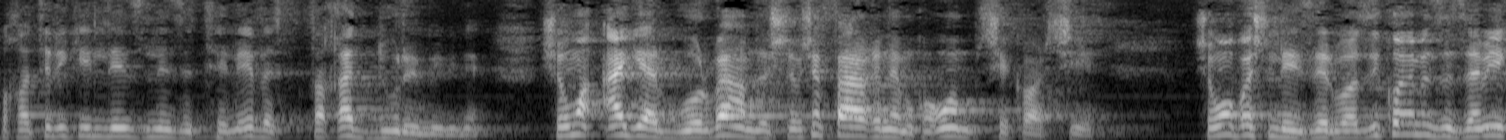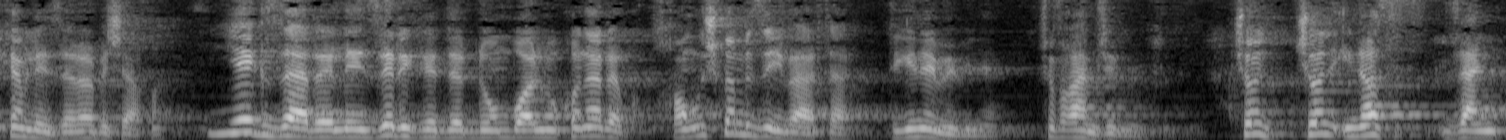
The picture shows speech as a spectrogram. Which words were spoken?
به خاطر که لنز لنز تله و فقط دور می‌بینه. شما اگر گربه هم داشته باشه فرقی نمی‌کنه. اون شکارچیه شما باش لیزر بازی کنه مثل زمین یکم لیزر رو بچرخون. یک ذره لیزری که در دنبال می‌کنه رو خاموش کن بذار ورتر دیگه نمی‌بینه. چون فقط همینجوری می‌تونه چون چون اینا زن...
